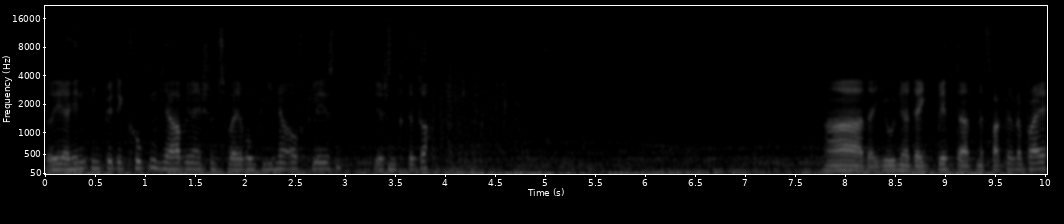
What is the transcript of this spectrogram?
So, hier hinten bitte gucken. Hier habe ich eigentlich schon zwei Rubine aufgelesen. Hier ist ein dritter. Ah, der Junior denkt mit, der hat eine Fackel dabei.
